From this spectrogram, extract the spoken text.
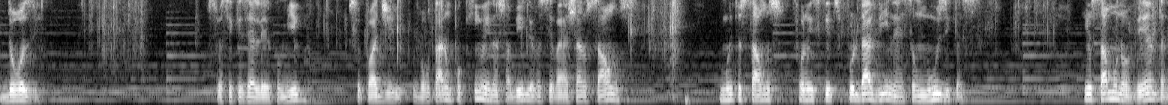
12. Se você quiser ler comigo, você pode voltar um pouquinho aí na sua Bíblia, você vai achar os salmos. Muitos salmos foram escritos por Davi, né? São músicas. E o Salmo 90,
